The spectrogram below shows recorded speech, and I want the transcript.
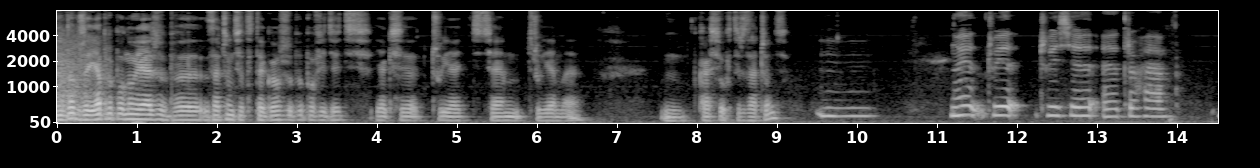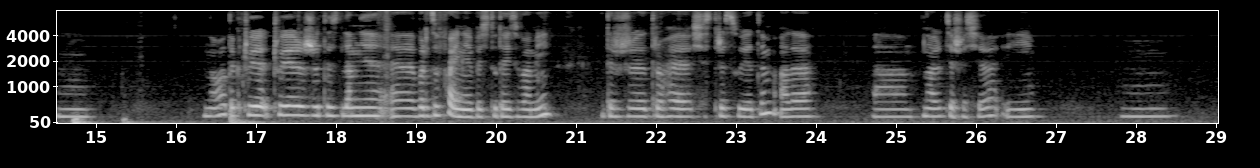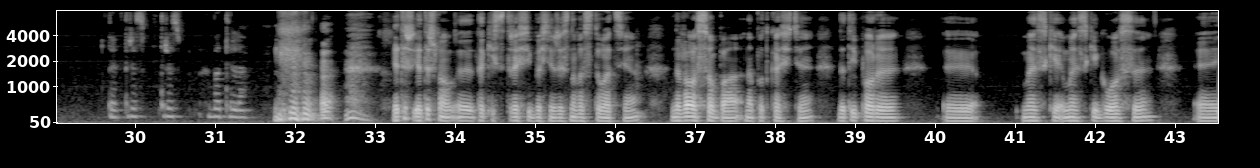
No dobrze, ja proponuję, żeby zacząć od tego, żeby powiedzieć, jak się czujecie, czujemy. Mm, Kasiu, chcesz zacząć? Mm. No ja czuję, czuję się e, trochę. Mm, no, tak czuję, czuję, że to jest dla mnie e, bardzo fajnie być tutaj z wami. Też, że trochę się stresuję tym, ale. E, no, ale cieszę się i. Mm, tak, teraz, teraz chyba tyle. Ja też, ja też mam e, taki stresik właśnie, że jest nowa sytuacja, nowa osoba na podcaście. Do tej pory e, męskie, męskie głosy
